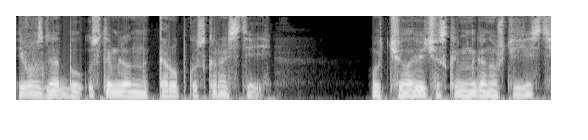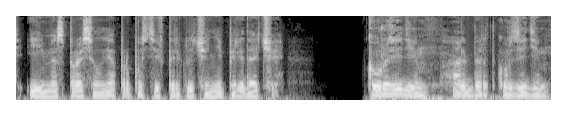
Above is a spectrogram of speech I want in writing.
Его взгляд был устремлен на коробку скоростей. «У человеческой многоножки есть имя?» — спросил я, пропустив переключение передачи. «Курзидим, Альберт Курзидим»,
